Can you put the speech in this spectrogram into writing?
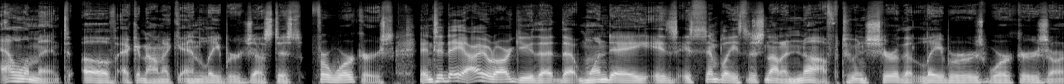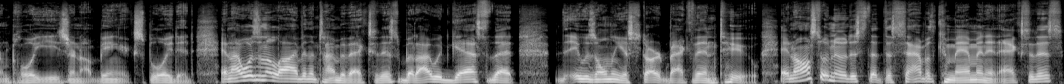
element of economic and labor justice for workers. And today I would argue that that one day is is simply it's just not enough to ensure that laborers, workers, or employees are not being exploited. And I wasn't alive in the time of Exodus, but I would guess that it was only a start back then too. And also notice that the Sabbath commandment in Exodus,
